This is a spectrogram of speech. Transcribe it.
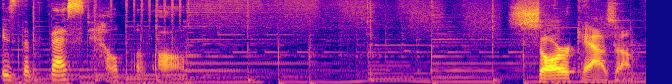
is the best help of all. Sarcasm.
